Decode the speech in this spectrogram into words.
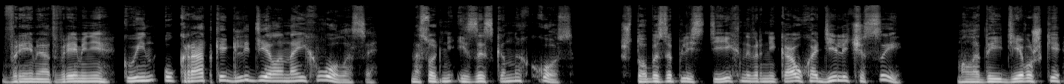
Время от времени Куин украдкой глядела на их волосы, на сотни изысканных кос. Чтобы заплести их, наверняка уходили часы. Молодые девушки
